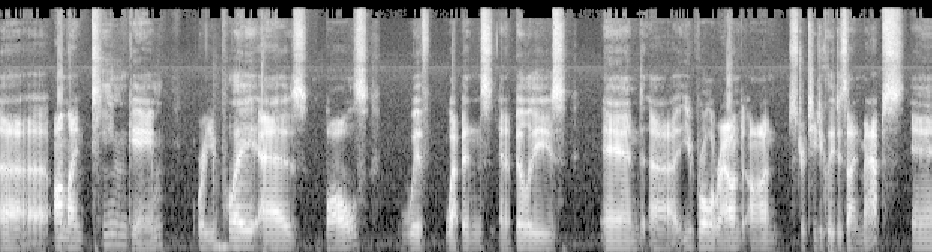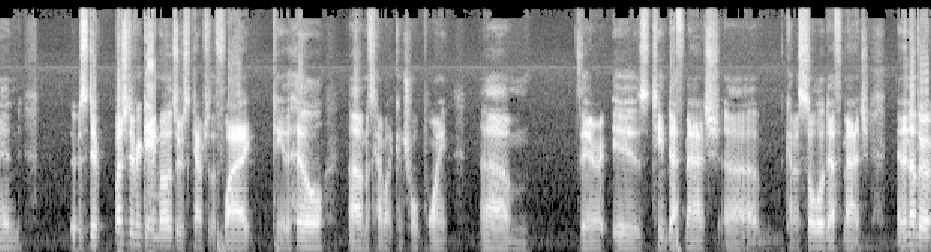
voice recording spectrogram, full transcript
uh, online team game where you play as balls with weapons and abilities, and uh, you roll around on strategically designed maps. And there's a diff- bunch of different game modes. There's capture the flag, king of the hill. Um, it's kind of like control point. Um, there is team deathmatch, uh, kind of solo deathmatch, and another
